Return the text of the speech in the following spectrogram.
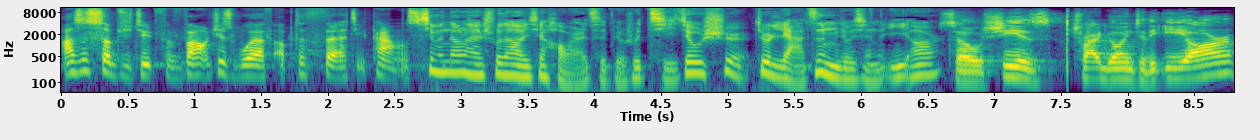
as a substitute for vouchers worth up to £30. 新闻当中还说到一些好玩的词，比如说急救室，就是俩字母就行了，er。 So she has tried going to the ER.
